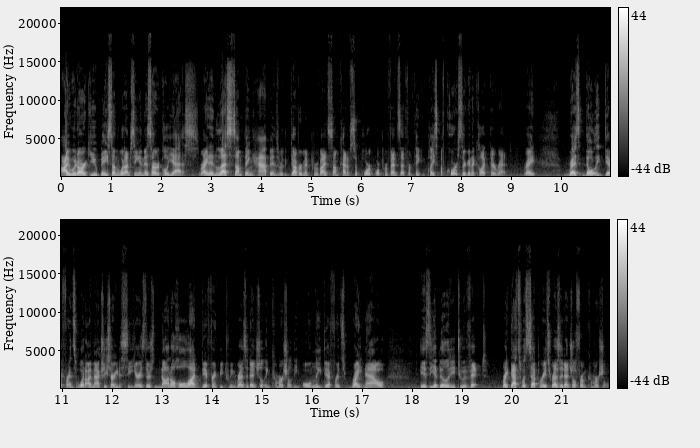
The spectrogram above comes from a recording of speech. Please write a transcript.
I would argue, based on what I'm seeing in this article, yes, right? Unless something happens where the government provides some kind of support or prevents that from taking place, of course they're going to collect their rent, right? Res- the only difference, what I'm actually starting to see here, is there's not a whole lot different between residential and commercial. The only difference right now is the ability to evict, right? That's what separates residential from commercial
